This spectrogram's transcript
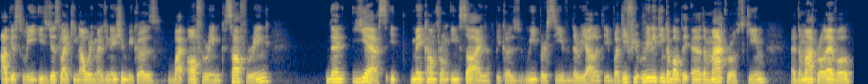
obviously it's just like in our imagination because by offering suffering, then yes, it may come from inside because we perceive the reality. But if you really think about the, uh, the macro scheme at the macro level,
